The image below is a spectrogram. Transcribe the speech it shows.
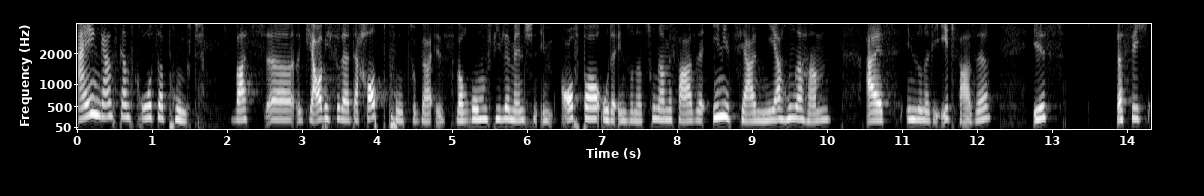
Ein ganz, ganz großer Punkt, was, äh, glaube ich, so der, der Hauptpunkt sogar ist, warum viele Menschen im Aufbau oder in so einer Zunahmephase initial mehr Hunger haben als in so einer Diätphase, ist, dass sich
